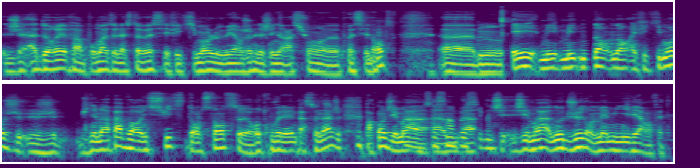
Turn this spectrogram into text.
j'ai adoré. Enfin, pour moi, The Last of Us, c'est effectivement le meilleur jeu de la génération euh, précédente. Euh, et mais mais non non, effectivement, je je, je n'aimerais pas avoir une suite dans le sens euh, retrouver les mêmes personnages. Par contre, j'aimerais un, un j'aimerais un autre jeu dans le même univers en fait,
